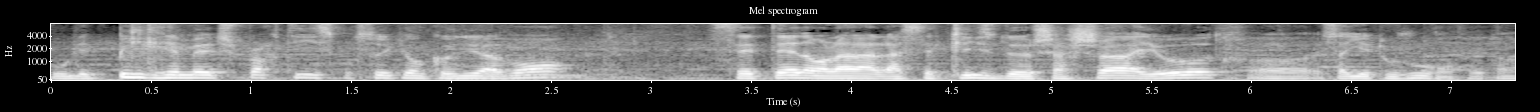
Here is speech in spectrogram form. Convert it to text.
ou les Pilgrimage Parties pour ceux qui ont connu avant. C'était dans la, la setlist de Chacha et autres. Euh, ça y est toujours en fait. hein.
